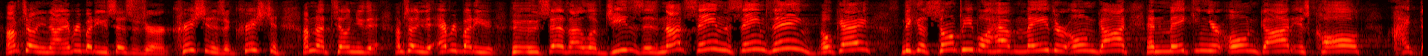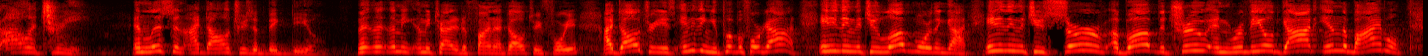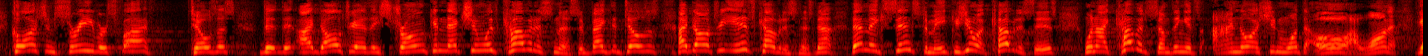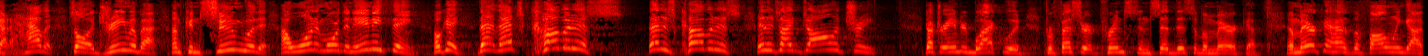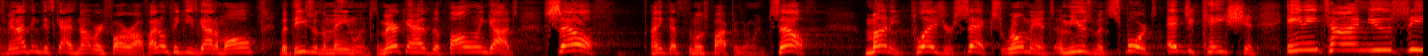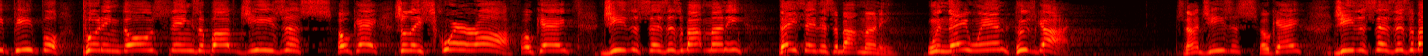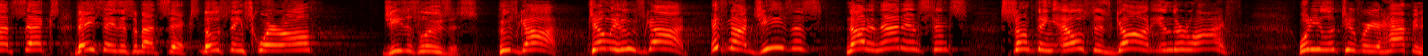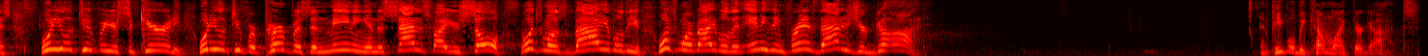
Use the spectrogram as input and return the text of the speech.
I'm telling you, not everybody who says they're a Christian is a Christian. I'm not telling you that. I'm telling you that everybody who, who says I love Jesus is not saying the same thing, okay? Because some people have made their own God, and making your own God is called idolatry. And listen, idolatry is a big deal. Let, let, let, me, let me try to define idolatry for you. Idolatry is anything you put before God, anything that you love more than God, anything that you serve above the true and revealed God in the Bible. Colossians 3, verse 5 tells us that, that idolatry has a strong connection with covetousness. In fact, it tells us idolatry is covetousness. Now, that makes sense to me because you know what covetous is? When I covet something, it's, I know I shouldn't want that. Oh, I want it. Got to have it. It's all I dream about. I'm consumed with it. I want it more than anything. Okay, that, that's covetous. That is covetous, and it's idolatry. Dr. Andrew Blackwood, professor at Princeton, said this of America America has the following gods. Man, I think this guy's not very far off. I don't think he's got them all, but these are the main ones. America has the following gods self. I think that's the most popular one. Self. Money, pleasure, sex, romance, amusement, sports, education. Anytime you see people putting those things above Jesus, okay? So they square off, okay? Jesus says this about money, they say this about money. When they win, who's God? It's not Jesus, okay? Jesus says this about sex. They say this about sex. Those things square off. Jesus loses. Who's God? Tell me who's God. It's not Jesus. Not in that instance. Something else is God in their life. What do you look to for your happiness? What do you look to for your security? What do you look to for purpose and meaning and to satisfy your soul? What's most valuable to you? What's more valuable than anything, friends? That is your God. And people become like their gods.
